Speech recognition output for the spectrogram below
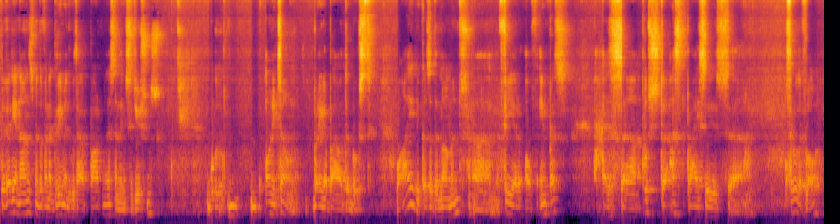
the very announcement of an agreement with our partners and institutions on its own, bring about a boost. Why? Because at the moment, uh, fear of impasse has uh, pushed asset prices uh, through the floor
